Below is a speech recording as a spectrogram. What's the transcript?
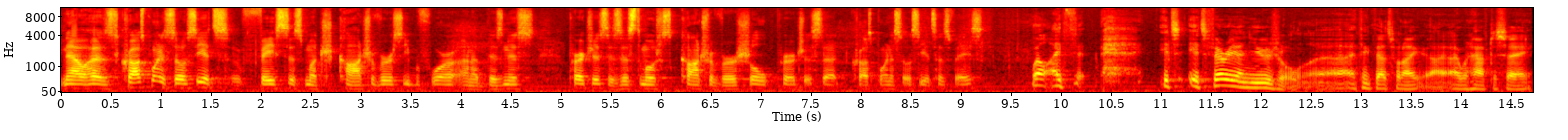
Now, has Crosspoint Associates faced this much controversy before on a business purchase? Is this the most controversial purchase that Crosspoint Associates has faced? Well, I th- it's it's very unusual. Uh, I think that's what I, I would have to say,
